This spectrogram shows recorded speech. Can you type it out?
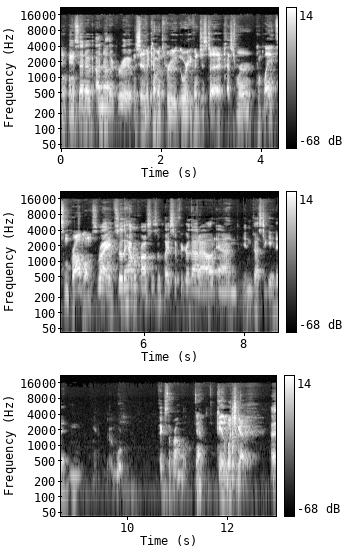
Mhm. instead of another group. Instead of it coming through, or even just uh, customer complaints and problems. Right. So they have a process in place to figure that out and investigate it and you know, fix the problem. Yeah. Caleb, what you got? Uh,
